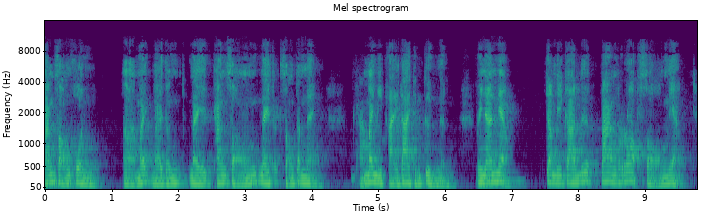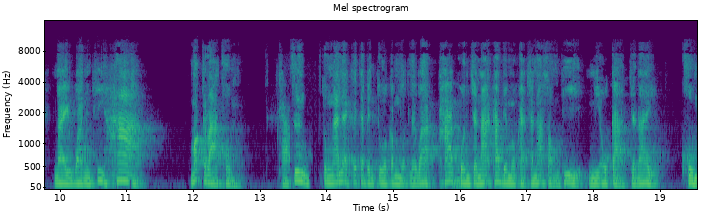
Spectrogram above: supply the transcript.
ทั้งสองคนไม่หมายถึงในทั้งสองในสองตำแหน่ง ไม่มีใครได้ถึงกึ่งหนึ่ง เพราะฉะนั้นเนี่ยจะมีการเลือกตั้งรอบสองเนี่ยในวันที่ห้ามกราคม ซึ่งตรงนั้นเนี่ยก็จะเป็นตัวกำหนดเลยว่า ถ้าคนชนะถ้าเดโมแครตชนะสองที่มีโอกาสจะได้คุม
